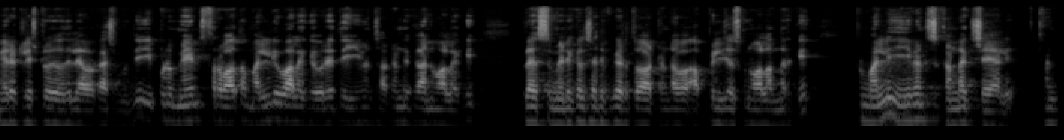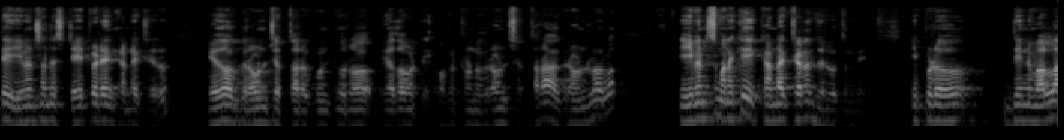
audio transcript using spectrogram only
మెరిట్ లిస్ట్ వదిలే అవకాశం ఉంది. ఇప్పుడు మెయిన్స్ తర్వాత మళ్ళీ వాళ్ళకి ఎవరైతే ఈవెంట్స్ అటెండ్ కాని వాళ్ళకి ప్లస్ మెడికల్ సర్టిఫికేట్తో అటెండ్ అప్పీల్ చేసుకున్న వాళ్ళందరికీ ఇప్పుడు మళ్ళీ ఈవెంట్స్ కండక్ట్ చేయాలి. అంటే ఈవెంట్స్ అంటే స్టేట్ వైడ్ కండక్ట్ చేయరు. ఏదో ఒక గ్రౌండ్ చెప్తారు గుంటూరు ఏదో ఒకటి ఒకటి రెండు గ్రౌండ్స్ చెప్తారు. ఆ గ్రౌండ్లో ఈవెంట్స్ మనకి కండక్ట్ చేయడం జరుగుతుంది. ఇప్పుడు దీనివల్ల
